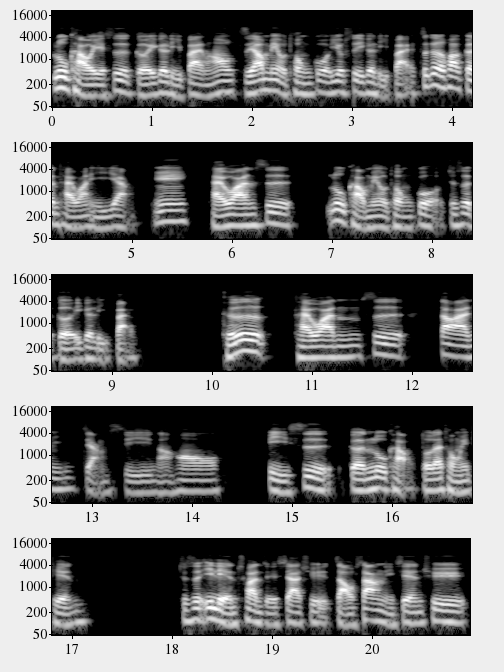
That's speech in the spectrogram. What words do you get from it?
路考也是隔一个礼拜，然后只要没有通过又是一个礼拜。这个的话跟台湾一样，因为台湾是路考没有通过就是隔一个礼拜，可是台湾是。到安讲习，然后笔试跟路考都在同一天，就是一连串接下去。早上你先去，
